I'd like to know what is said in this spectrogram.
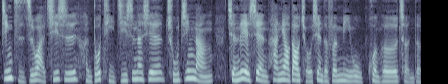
精子之外，其实很多体积是那些储精囊、前列腺和尿道球腺的分泌物混合而成的。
